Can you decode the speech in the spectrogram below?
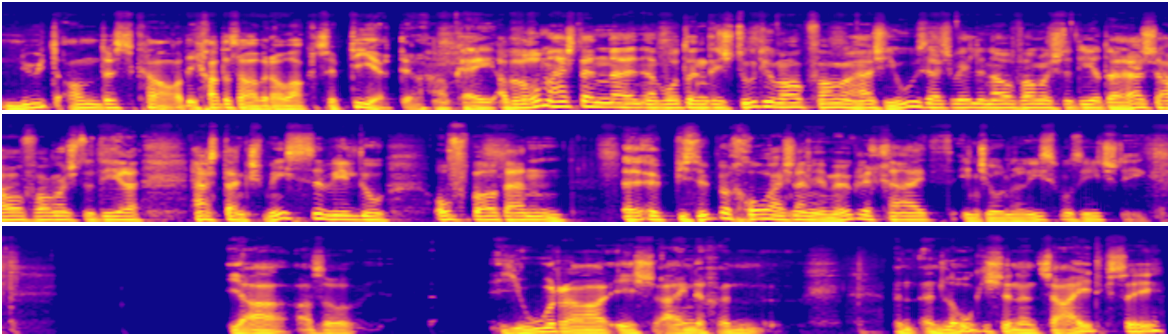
nichts anderes gehabt. Ich habe das aber auch akzeptiert. Ja. Okay, aber warum hast du dann, äh, wo du das Studium angefangen hast, Jus, hast du anfangen zu studieren, oder hast du angefangen zu studieren, hast du dann geschmissen, weil du offenbar dann äh, etwas bekommen hast, nämlich die Möglichkeit, in Journalismus einzusteigen? Ja, also Jura ist eigentlich ein, ein, ein logischer Entscheid gesehen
